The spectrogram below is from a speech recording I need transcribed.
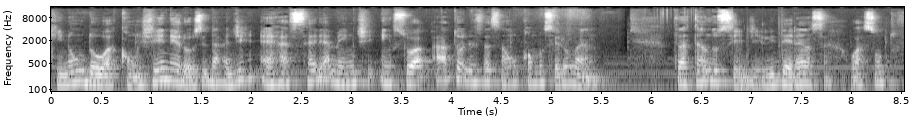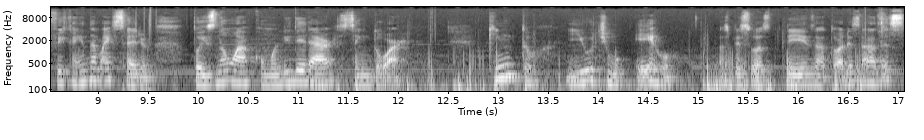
Quem não doa com generosidade erra seriamente em sua atualização como ser humano. Tratando-se de liderança, o assunto fica ainda mais sério, pois não há como liderar sem doar. Quinto e último erro das pessoas desatualizadas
